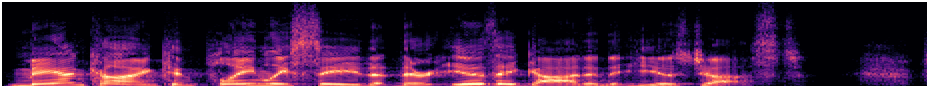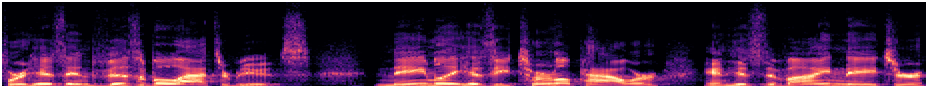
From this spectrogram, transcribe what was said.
mankind can plainly see that there is a God and that he is just. For his invisible attributes, namely his eternal power and his divine nature,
